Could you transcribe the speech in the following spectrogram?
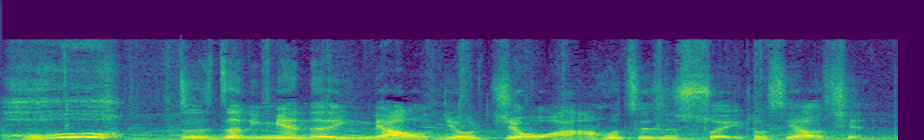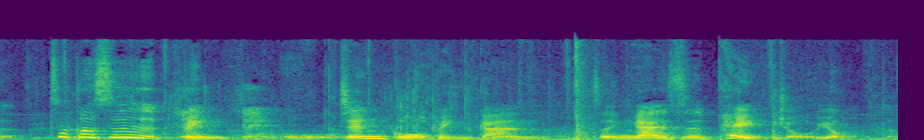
哦，就是这里面的饮料有酒啊，或者是水都是要钱的。这个是饼坚果坚果饼干，这应该是配酒用的。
